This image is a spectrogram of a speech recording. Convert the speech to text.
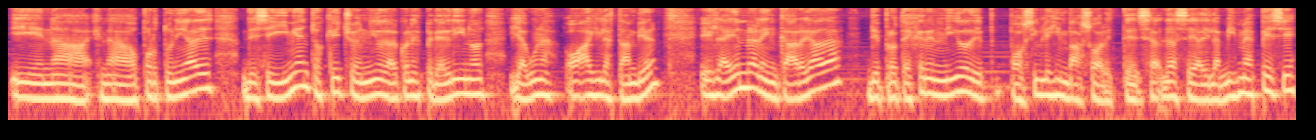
Y en, las oportunidades de seguimientos que he hecho en nido de halcones peregrinos y algunas águilas también, es la hembra la encargada de proteger el nido de posibles invasores, ya sea de la misma especie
